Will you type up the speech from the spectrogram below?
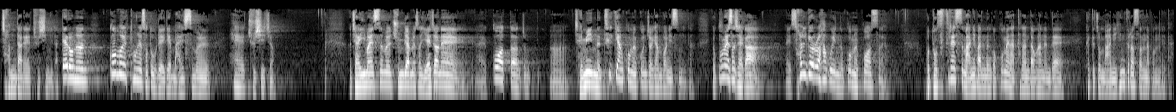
전달해 주십니다. 때로는 꿈을 통해서도 우리에게 말씀을 해 주시죠. 제가 이 말씀을 준비하면서 예전에 꾸었던 좀 어, 재미있는 특이한 꿈을 꾼 적이 한 번 있습니다. 그 꿈에서 제가 설교를 하고 있는 꿈을 꾸었어요. 보통 스트레스 많이 받는 거 꿈에 나타난다고 하는데 그때 좀 많이 힘들었었나 봅니다.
